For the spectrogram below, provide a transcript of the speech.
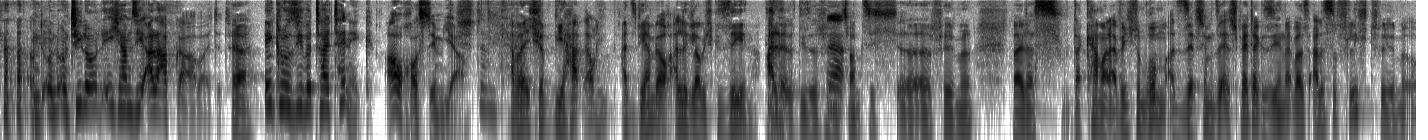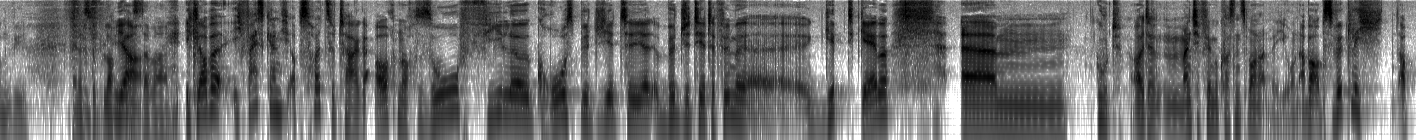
und, und, und Thilo und ich haben sie alle abgearbeitet. Ja. Inklusive Titanic, auch aus dem Jahr. Stimmt. Aber ich glaube, die hat auch, also die haben wir auch alle, glaube ich, gesehen. Diese, Alle. Diese 25 äh, Filme. Weil das, da kann man einfach nicht drum rum. Also selbst wenn man sie erst später gesehen hat, aber das ist alles so Pflichtfilme irgendwie, wenn das so Blockbuster waren. Ich glaube, ich weiß gar nicht, ob es heutzutage auch noch so viele großbudgetierte budgetierte Filme äh, gibt, gäbe. Ähm, gut, heute, manche Filme kosten 200 Millionen. Aber ob es wirklich, ob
